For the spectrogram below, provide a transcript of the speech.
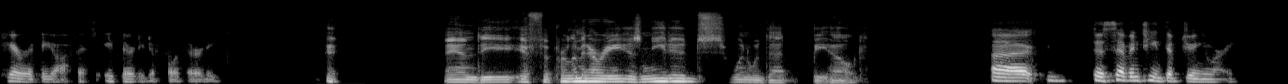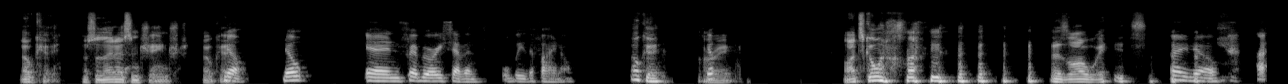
here at the office, 8:30 to 4:30. Okay. And the if a preliminary is needed, when would that be held? Uh, the 17th of January. Okay. So that hasn't changed. Okay. No, nope. And February 7th will be the final. Okay. All Yep. right. Lots going on, as always. I know. I,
